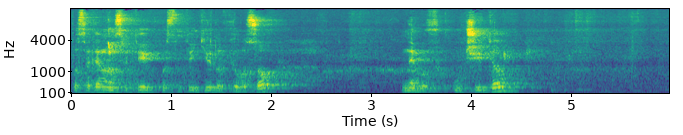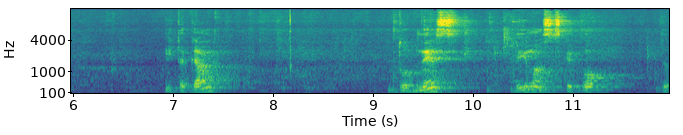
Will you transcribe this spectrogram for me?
посветена на свети Константин Кирил философ, негов учител. И така, до днес да има с какво да,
